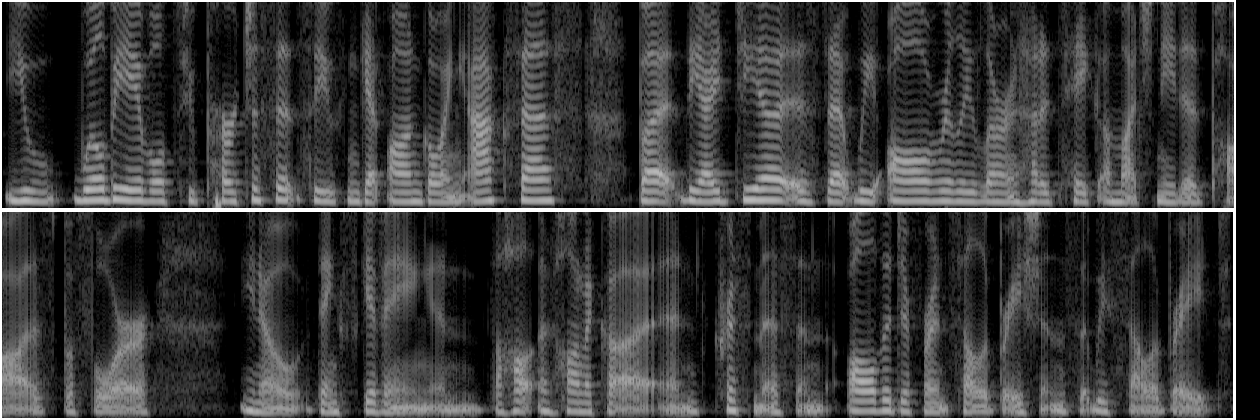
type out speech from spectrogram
You will be able to purchase it so you can get ongoing access. But the idea is that we all really learn how to take a much needed pause before you know, Thanksgiving and the Hanukkah and Christmas and all the different celebrations that we celebrate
